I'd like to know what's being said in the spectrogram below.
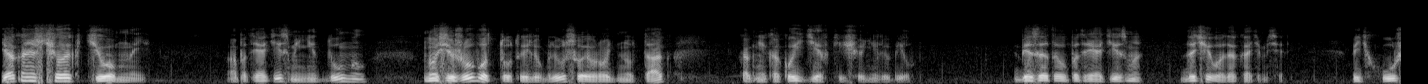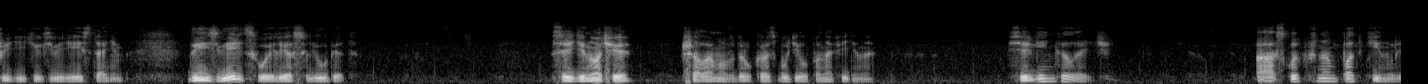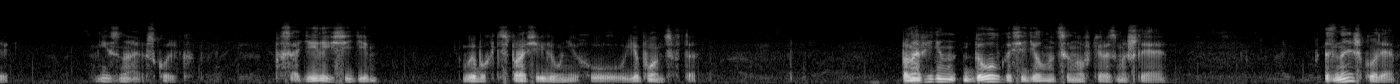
Я, конечно, человек темный, о патриотизме не думал, но сижу вот тут и люблю свою родину так, как никакой девки еще не любил. Без этого патриотизма до чего докатимся? Ведь хуже диких зверей станем. Да и зверь свой лес любят. Среди ночи Шаламов вдруг разбудил Панафидина. «Сергей Николаевич, а сколько же нам подкинули?» Не знаю, сколько. Посадили и сидим. Вы бы хоть спросили у них, у японцев-то. Панафидин долго сидел на циновке, размышляя. Знаешь, Коля,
